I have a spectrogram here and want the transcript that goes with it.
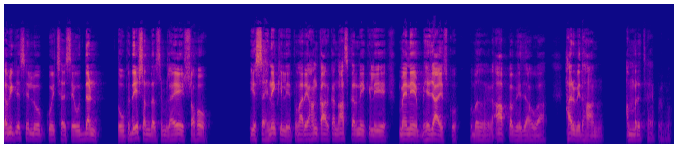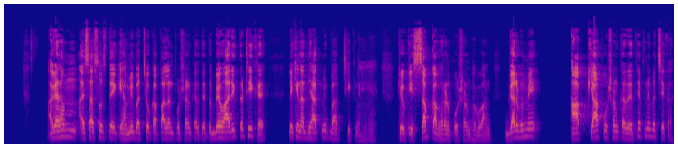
कभी जैसे लोग कोई से उद्दंड तो उपदेश अंदर से मिला, ए, सहो, ये सहने के लिए, तुम्हारे अहंकार का नाश करने के लिए मैंने भेजा इसको। तो बस आपका भेजा हुआ हर विधान अमृत है प्रभु। अगर हम ऐसा सोचते कि हम ही बच्चों का पालन पोषण करते तो व्यवहारिक तो ठीक है, लेकिन आध्यात्मिक बात ठीक नहीं है, क्योंकि सबका भरण पोषण भगवान। गर्भ में आप क्या पोषण कर रहे थे अपने बच्चे का?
